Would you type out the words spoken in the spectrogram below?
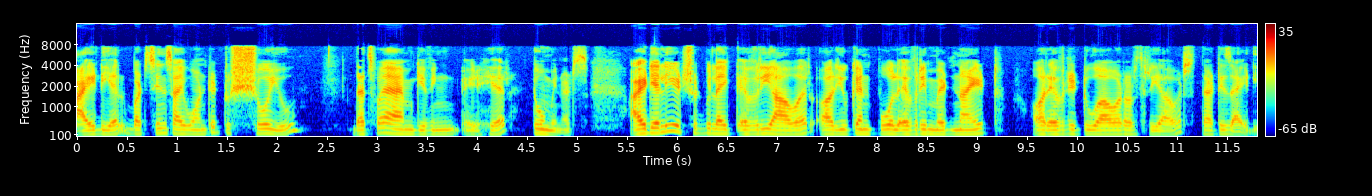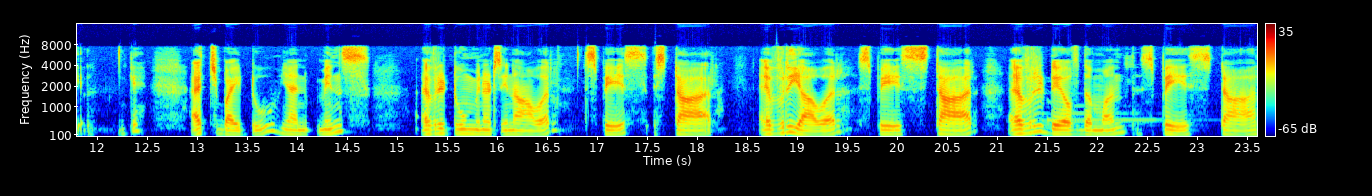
ideal but since i wanted to show you that's why i am giving it here two minutes. Ideally it should be like every hour or you can poll every midnight or every two hour or three hours that is ideal. Okay? H by 2 yeah, means every two minutes in hour space star every hour space star every day of the month space star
